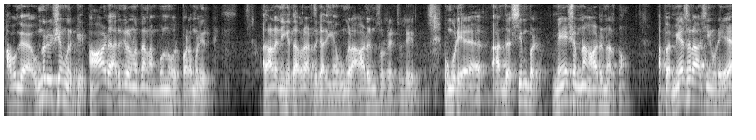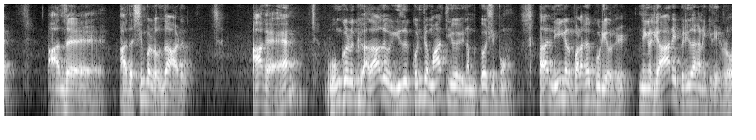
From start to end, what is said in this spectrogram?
அவங்க இன்னொரு விஷயம் இருக்குது ஆடு அறுக்கிறவனை தான் நம்பணும்னு ஒரு பழமொழி இருக்குது அதனால் நீங்கள் தவறாக எடுத்துக்காதீங்க. உங்களை ஆடுன்னு சொல்கிறேன்னு சொல்லி உங்களுடைய அந்த சிம்பிள் மேஷம்னா ஆடுன்னு அர்த்தம். அப்போ மேசராசியினுடைய அந்த அந்த சிம்பிள் வந்து ஆடு. ஆக உங்களுக்கு அதாவது இது கொஞ்சம் மாற்றி நம்ம யோசிப்போம். அதாவது நீங்கள் பழகக்கூடியவர்கள் நீங்கள் யாரை பெரிதாக நினைக்கிறீர்களோ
